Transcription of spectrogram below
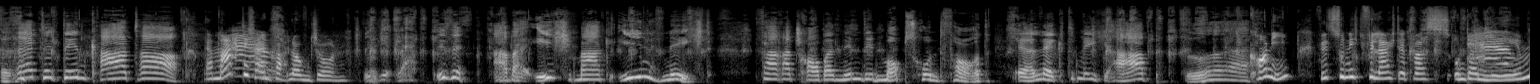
Rettet den Kater. Er mag dich einfach, Long John. Aber ich mag ihn nicht. Fahrradschrauber, nimm den Mopshund fort. Er leckt mich ab. Uah. Conny, willst du nicht vielleicht etwas unternehmen?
